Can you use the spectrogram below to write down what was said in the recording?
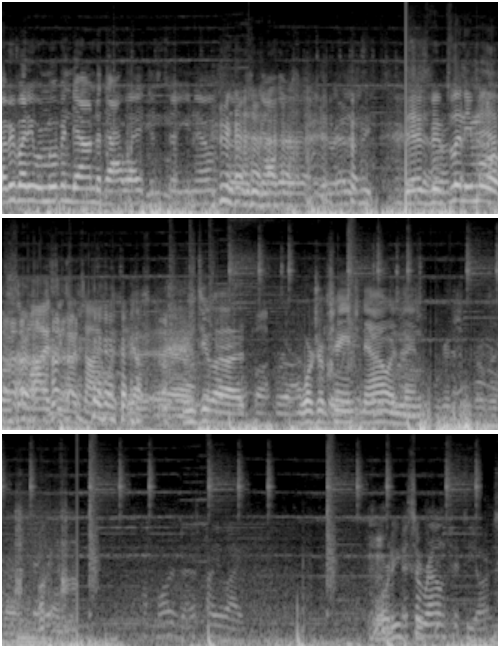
so everybody, we're moving down to that way, just so you know. So gather. There's been plenty more. Minimizing our time. with Yeah. it. We're do a wardrobe change now, and then we're gonna shoot over there. Okay. It's around 50 yards.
